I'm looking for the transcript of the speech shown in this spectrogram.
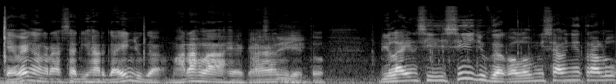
Cewek nggak ngerasa dihargain juga marah lah ya kan Pasti. gitu. Di lain sisi juga kalau misalnya terlalu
